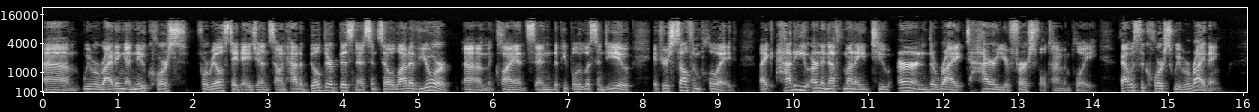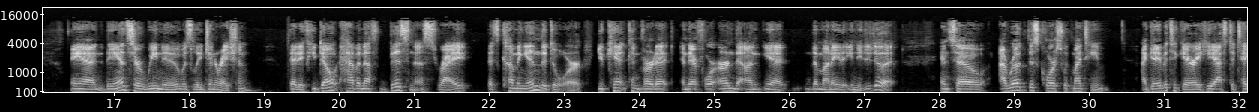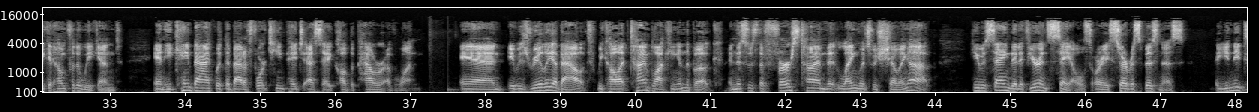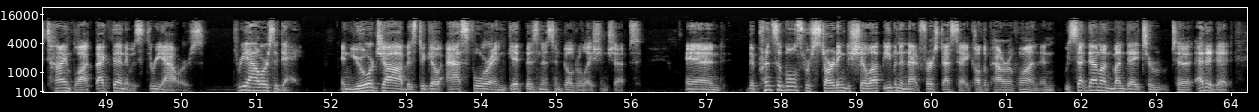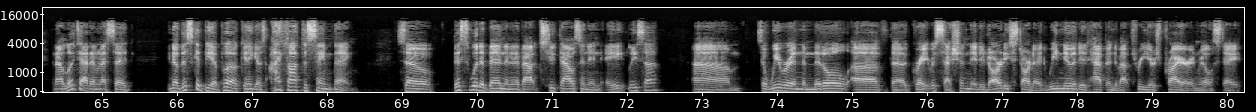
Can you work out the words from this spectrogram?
um, we were writing a new course for real estate agents on how to build their business. And so, a lot of your um, clients and the people who listen to you, if you're self employed, like how do you earn enough money to earn the right to hire your first full time employee? That was the course we were writing. And the answer we knew was lead generation. That if you don't have enough business, right, that's coming in the door, you can't convert it and therefore earn the, un, you know, the money that you need to do it. And so I wrote this course with my team. I gave it to Gary. He asked to take it home for the weekend. And he came back with about a 14 page essay called The Power of One. And it was really about, we call it time blocking in the book. And this was the first time that language was showing up. He was saying that if you're in sales or a service business, you need to time block. Back then, it was three hours, three hours a day. And your job is to go ask for and get business and build relationships. And the principles were starting to show up even in that first essay called the power of one. And we sat down on monday to to edit it and i looked at him and i said you know this could be a book. And he goes i thought the same thing. So this would have been in about 2008 lisa. Um, so we were in the middle of the great recession. It had already started. We knew it had happened about three years prior in real estate.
